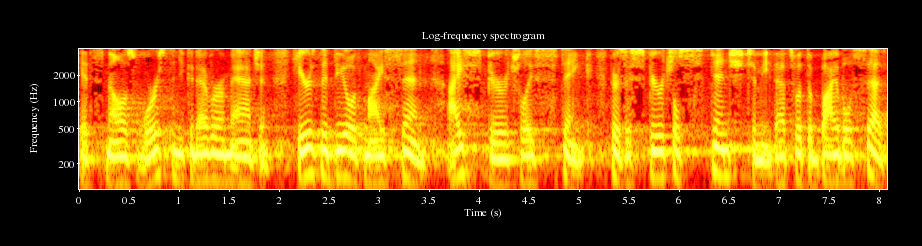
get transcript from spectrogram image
it smells worse than you could ever imagine. Here's the deal with my sin I spiritually stink. There's a spiritual stench to me. That's what the Bible says.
